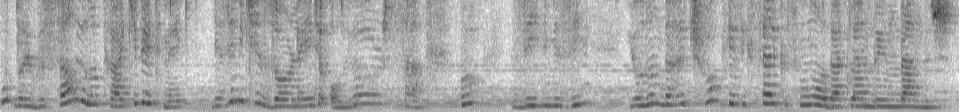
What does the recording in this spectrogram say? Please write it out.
Bu duygusal yolu takip etmek bizim için zorlayıcı oluyorsa bu zihnimizin yolun daha çok fiziksel kısmına odaklandığındandır.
